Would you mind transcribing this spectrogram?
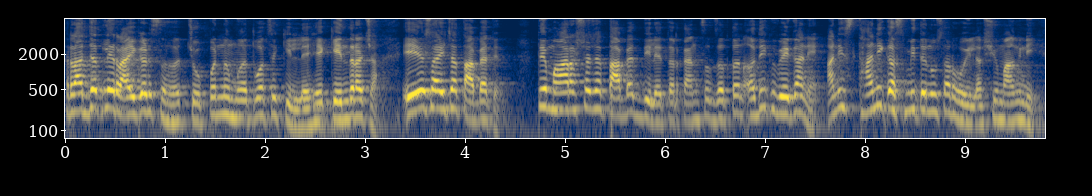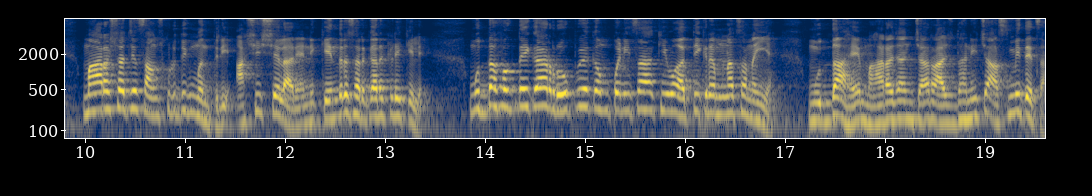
राज्यातले रायगडसह चोपन्न महत्त्वाचे किल्ले हे केंद्राच्या ए एस आयच्या ताब्यात आहेत. ते महाराष्ट्राच्या ताब्यात दिले तर त्यांचं जतन अधिक वेगाने आणि स्थानिक अस्मितेनुसार होईल अशी मागणी महाराष्ट्राचे सांस्कृतिक मंत्री आशिष शेलार यांनी केंद्र सरकारकडे केली. मुद्दा फक्त एका रोपवे कंपनीचा किंवा अतिक्रमणाचा नाही आहे मुद्दा आहे महाराजांच्या राजधानीच्या अस्मितेचा.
